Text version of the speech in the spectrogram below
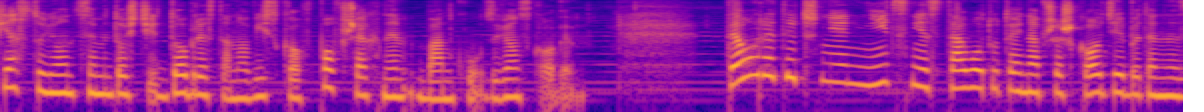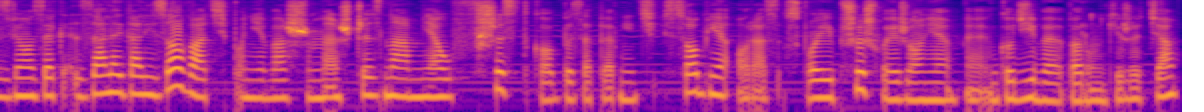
piastującym dość dobre stanowisko w powszechnym banku związkowym. Teoretycznie nic nie stało tutaj na przeszkodzie, by ten związek zalegalizować, ponieważ mężczyzna miał wszystko, by zapewnić sobie oraz swojej przyszłej żonie e, godziwe warunki życia.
